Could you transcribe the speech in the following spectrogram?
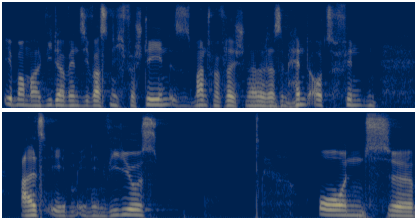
Immer mal wieder, wenn Sie was nicht verstehen, ist es manchmal vielleicht schneller, das im Handout zu finden, als eben in den Videos. Und äh,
